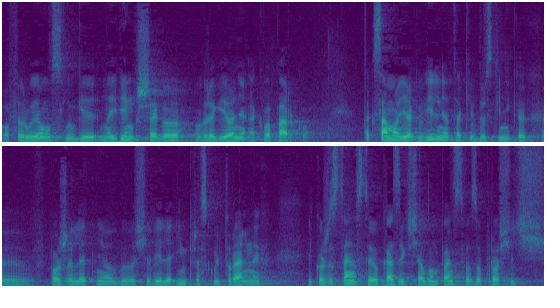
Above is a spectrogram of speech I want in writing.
oferują usługi największego w regionie akwaparku. Tak samo jak w Wilnie, tak i w Druskienikach e, w porze letniej odbywa się wiele imprez kulturalnych. I korzystając z tej okazji chciałbym Państwa zaprosić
